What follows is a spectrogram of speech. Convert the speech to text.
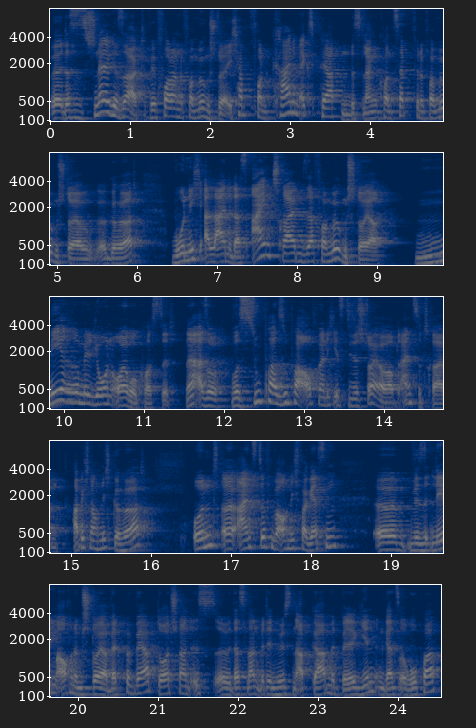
äh, das ist schnell gesagt, wir fordern eine Vermögensteuer. Ich habe von keinem Experten bislang ein Konzept für eine Vermögensteuer äh, gehört wo nicht alleine das Eintreiben dieser Vermögensteuer mehrere Millionen Euro kostet. Ne? Also wo es super, super aufwendig ist, diese Steuer überhaupt einzutreiben. Habe ich noch nicht gehört. Und äh, eins dürfen wir auch nicht vergessen, äh, wir leben auch in einem Steuerwettbewerb. Deutschland ist äh, das Land mit den höchsten Abgaben mit Belgien in ganz Europa.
